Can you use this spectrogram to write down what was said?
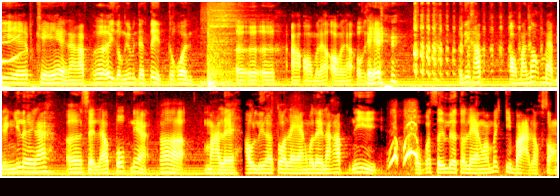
พี่ AFK นะครับเฮ้ยตรงนี้มันจะติดทุกคนเออเออเอออะออกมาแล้วออกมาแล้วโอเคอันนี้ครับออกมานอกแมปอย่างนี้เลยนะเออเสร็จแล้วปุ๊บเนี่ยก็มาเลยเอาเรือตัวแรงมาเลยนะครับ นี่ผมก็ซื้อเรือตัวแรงมาไม่กี่บาทหรอกสอง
